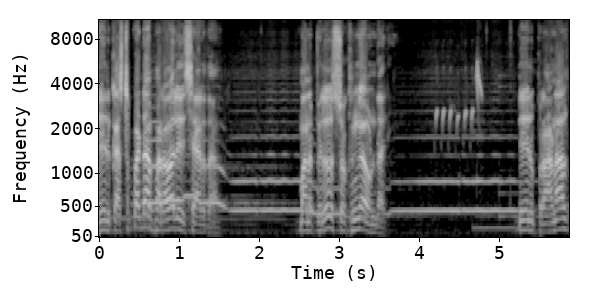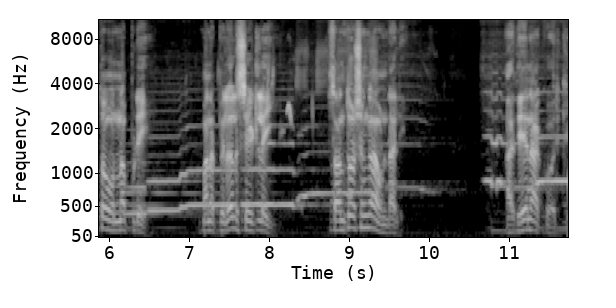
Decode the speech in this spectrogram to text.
నేను కష్టపడ్డా పర్వాలేదు శారద. మన పిల్లలు సుఖంగా ఉండాలి. నేను ప్రాణాలతో ఉన్నప్పుడే మన పిల్లలు సెటిల్ అయ్యి సంతోషంగా ఉండాలి. అదే నా కోరిక.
